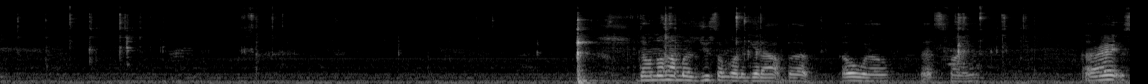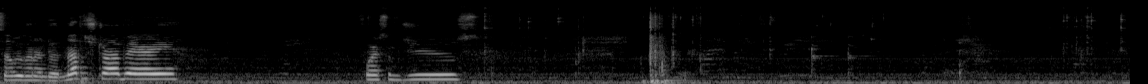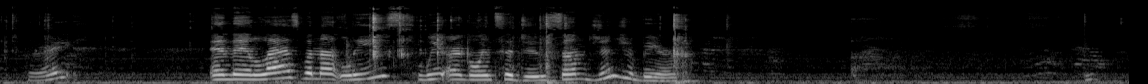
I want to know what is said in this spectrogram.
Don't know how much juice I'm gonna get out, but oh well. That's fine. All right, so we're gonna do another strawberry for some juice. All right. And then last but not least, we are going to do some ginger beer.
